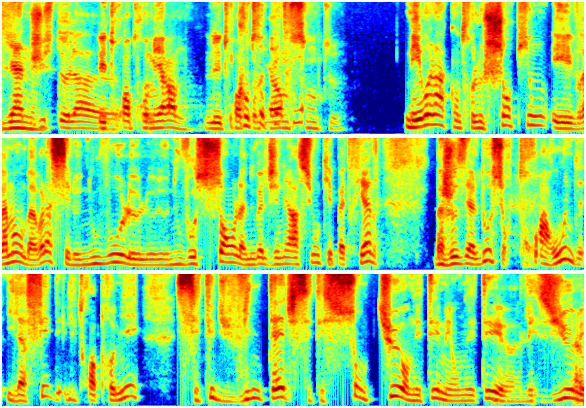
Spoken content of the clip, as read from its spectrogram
Yann, juste là, les trois premières armes, les trois contre premières armes sont mais voilà, contre le champion, et vraiment, bah voilà, c'est le nouveau, le, nouveau sang, la nouvelle génération qui est Patrian. Bah, José Aldo, sur trois rounds, il a fait les trois premiers. C'était du vintage, c'était somptueux. On était, mais on était euh, les yeux, ah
